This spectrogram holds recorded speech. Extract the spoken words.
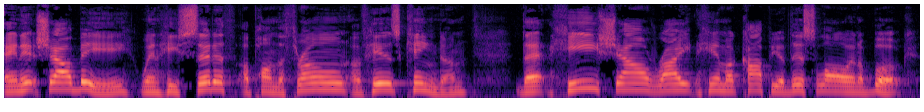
and it shall be when he sitteth upon the throne of his kingdom that he shall write him a copy of this law in a book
